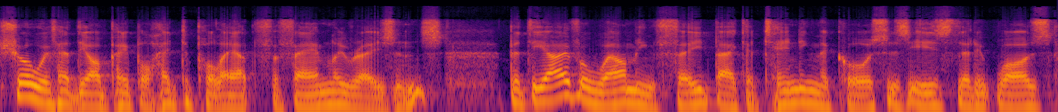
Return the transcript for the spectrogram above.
Sure, we've had the odd people had to pull out for family reasons, but the overwhelming feedback attending the courses is that it was,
